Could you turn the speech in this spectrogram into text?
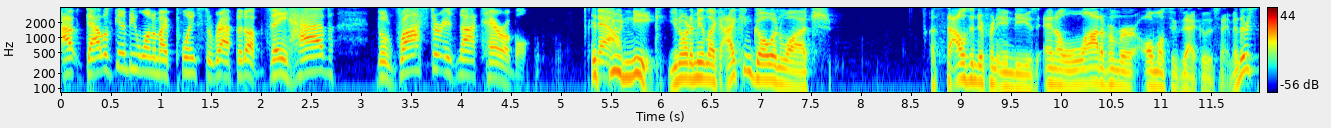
I, that was going to be one of my points to wrap it up. They have the roster is not terrible. It's Now- unique. You know what I mean? Like I can go and watch a thousand different indies, and a lot of them are almost exactly the same. And there's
